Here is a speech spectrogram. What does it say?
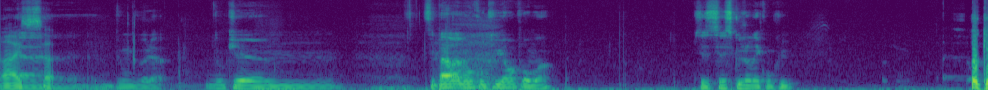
Ouais, c'est ça. Euh, Donc voilà. Donc euh, c'est pas vraiment concluant pour moi. C'est c'est ce que j'en ai conclu. Ok.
